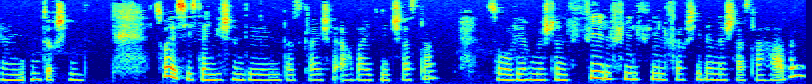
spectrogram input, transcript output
einen Unterschied. So, es ist ein bisschen die, das gleiche Arbeit mit Chasselas. So, wir möchten viel, viel, viel verschiedene Chasselas haben,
